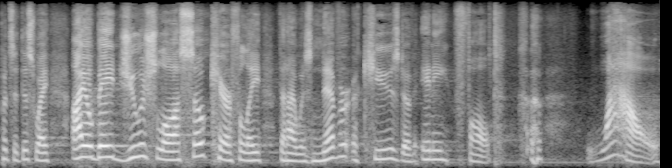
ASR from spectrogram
puts it this way. I obeyed Jewish law so carefully that I was never accused of any fault. wow.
